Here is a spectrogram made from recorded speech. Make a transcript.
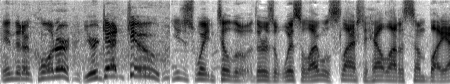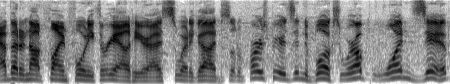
Into the corner. You're dead too. You just wait until the, there's a whistle. I will slash the hell out of somebody. I better not find 43 out here. I swear to God. So the first period's in the books. We're up one zip.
